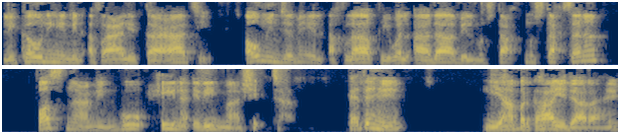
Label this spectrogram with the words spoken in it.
لكونه من افعال الطاعات او من جميع الاخلاق والآداب المستحسنه فاصنع منه حينئذ ما شئت۔ کہتے ہیں، یہاں پر کہا یہ جا رہا ہے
